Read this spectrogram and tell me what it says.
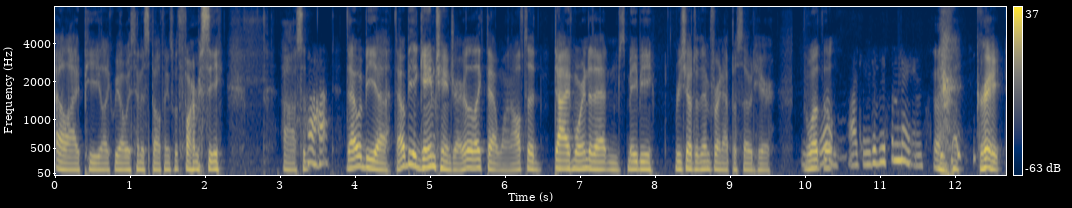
L I P like we always tend to spell things with pharmacy. Uh, so uh-huh. that would be a that would be a game changer. I really like that one. I'll have to dive more into that and maybe reach out to them for an episode here. Well, the, I can give you some names. great.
